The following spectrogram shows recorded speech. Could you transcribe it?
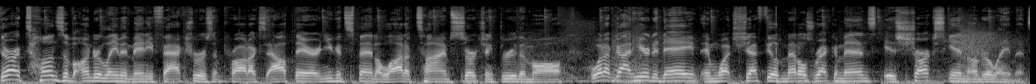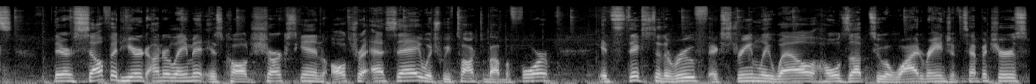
There are tons of underlayment manufacturers and products out there, and you can spend a lot of time searching through them all. What I've got here today and what Sheffield Metals recommends is Sharkskin underlayments. Their self-adhered underlayment is called Sharkskin Ultra SA, which we've talked about before. It sticks to the roof extremely well, holds up to a wide range of temperatures.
